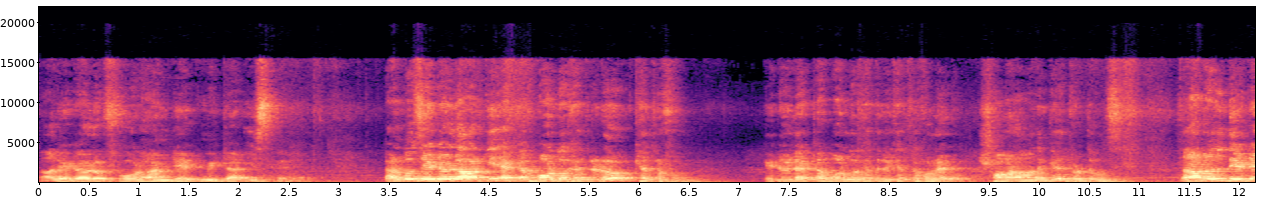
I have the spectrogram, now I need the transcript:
তাহলে এটা হলো ফোর হান্ড্রেড মিটার স্কোয়ার কারণ বলছে এটা হলো আবার কি? একটা বর্গক্ষেত্রেরও ক্ষেত্রফল। এটা হলো একটা বর্গক্ষেত্রের ক্ষেত্রফলের সমান আমাদেরকে ধরতে বলছে। তাহলে আমরা যদি এটা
